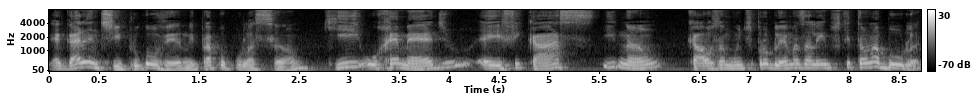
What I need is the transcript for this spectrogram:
é garantir para o governo e para a população que o remédio é eficaz e não causa muitos problemas além dos que estão na bula.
